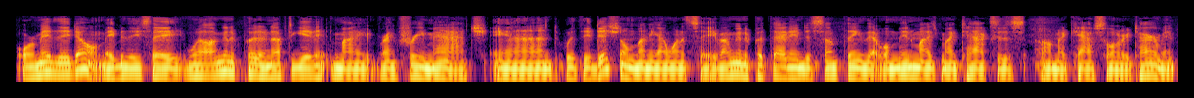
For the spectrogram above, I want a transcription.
or maybe they don't. Maybe they say, well, I'm going to put enough to get my my free match, and with the additional money I want to save, I'm going to put that into something that will minimize my taxes on my cash flow in retirement.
